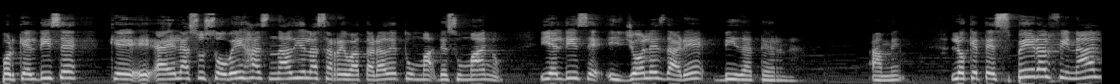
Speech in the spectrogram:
Porque Él dice que eh, a Él, a sus ovejas, nadie las arrebatará de, tu, de su mano. Y Él dice, y yo les daré vida eterna. Amén. Lo que te espera al final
